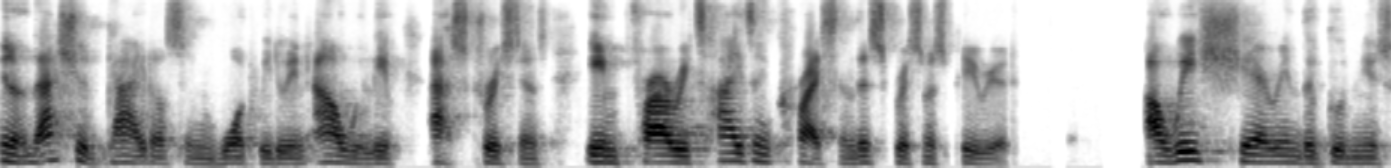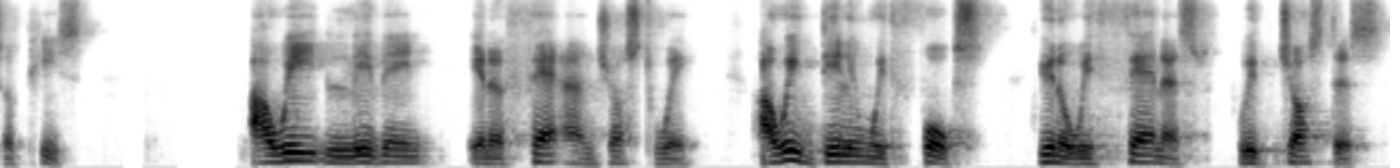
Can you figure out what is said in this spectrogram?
You know, that should guide us in what we do, in how we live as Christians, in prioritizing Christ in this Christmas period. Are we sharing the good news of peace? Are we living in a fair and just way? Are we dealing with folks, you know, with fairness, with justice?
